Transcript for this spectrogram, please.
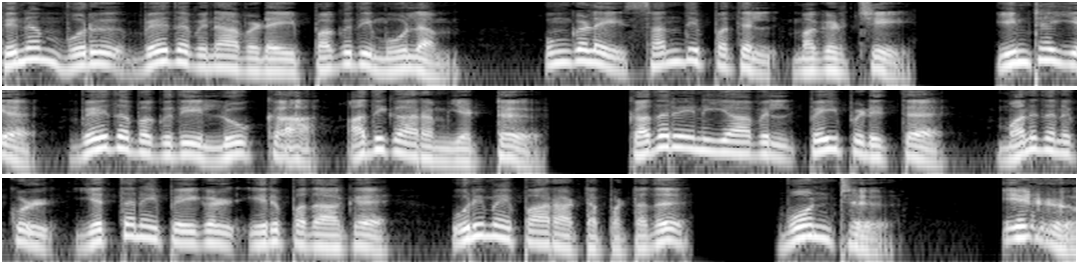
தினம் ஒரு வேத வினாவிடை பகுதி மூலம் உங்களை சந்திப்பதில் மகிழ்ச்சி. இன்றைய வேத பகுதி லூக்கா அதிகாரம் எட்டு. கதரேனியாவில் பேய் பிடித்த மனிதனுக்குள் எத்தனை பேய்கள் இருப்பதாக உரிமை பாராட்டப்பட்டது? ஒன்று ஏழு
